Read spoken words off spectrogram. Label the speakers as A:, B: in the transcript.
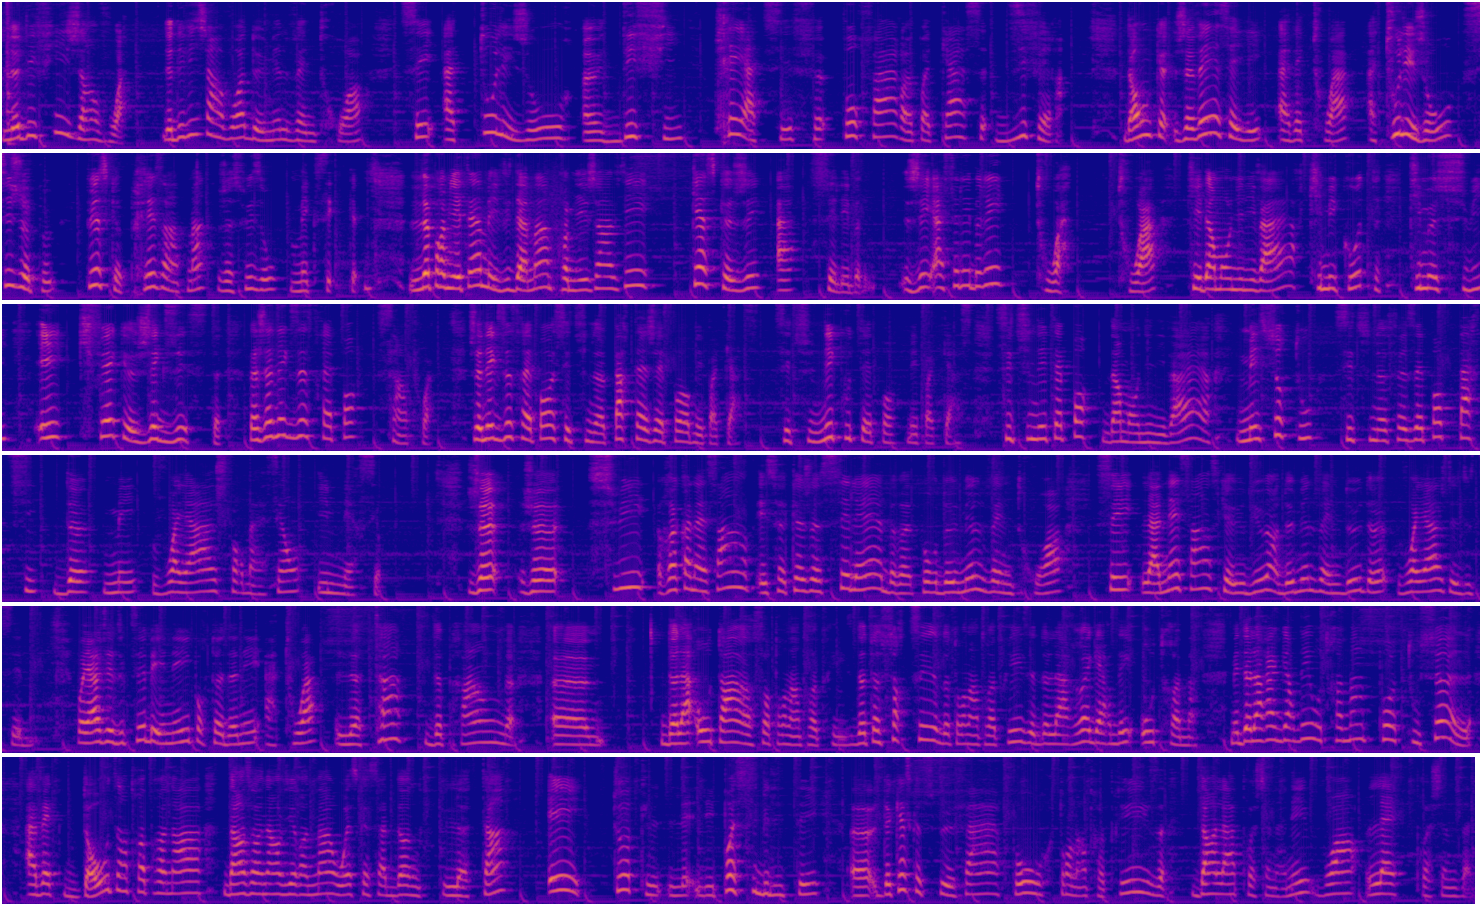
A: Le défi J'envoie. Le défi J'envoie 2023, c'est à tous les jours un défi créatif pour faire un podcast différent. Donc, je vais essayer avec toi à tous les jours, si je peux, puisque présentement, je suis au Mexique. Le premier thème, évidemment, 1er janvier, qu'est-ce que j'ai à célébrer? J'ai à célébrer toi. Toi qui est dans mon univers, qui m'écoute, qui me suit et qui fait que j'existe. Je n'existerais pas sans toi. Je n'existerais pas si tu ne partageais pas mes podcasts, si tu n'écoutais pas mes podcasts, si tu n'étais pas dans mon univers, mais surtout si tu ne faisais pas partie de mes voyages, formations, immersions. Je, je suis reconnaissante et ce que je célèbre pour 2023, c'est la naissance qui a eu lieu en 2022 de Voyage déductible. Voyage déductible est né pour te donner à toi le temps de prendre euh, de la hauteur sur ton entreprise, de te sortir de ton entreprise et de la regarder autrement. Mais de la regarder autrement, pas tout seul, avec d'autres entrepreneurs dans un environnement où est-ce que ça te donne le temps et toutes les, possibilités euh, de qu'est-ce que tu peux faire pour ton entreprise dans la prochaine année, voire les prochaines années.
